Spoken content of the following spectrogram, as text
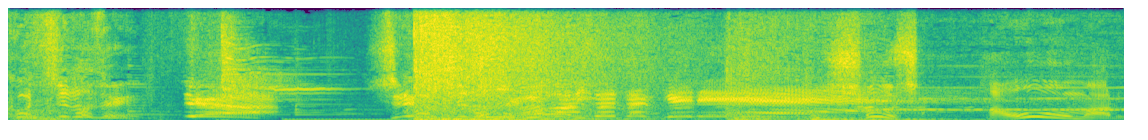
こっちだぜ。いや死ぬ甘んだだけに。勝者覇王丸。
